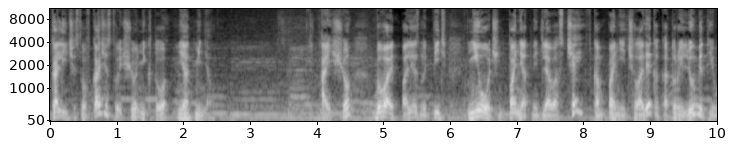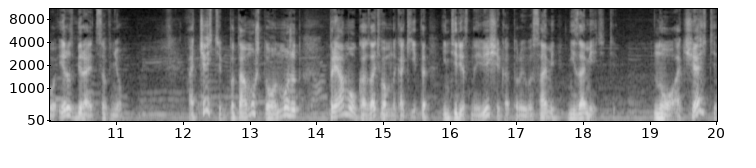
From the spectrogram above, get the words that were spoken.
количества в качество еще никто не отменял. А еще бывает полезно пить не очень понятный для вас чай в компании человека, который любит его и разбирается в нем. Отчасти потому, что он может прямо указать вам на какие-то интересные вещи, которые вы сами не заметите. Но отчасти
